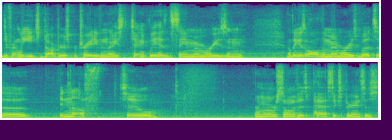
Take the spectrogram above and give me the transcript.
differently each Doctor is portrayed, even though he technically has the same memories, and I think has all the memories, but uh, enough to remember some of his past experiences.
